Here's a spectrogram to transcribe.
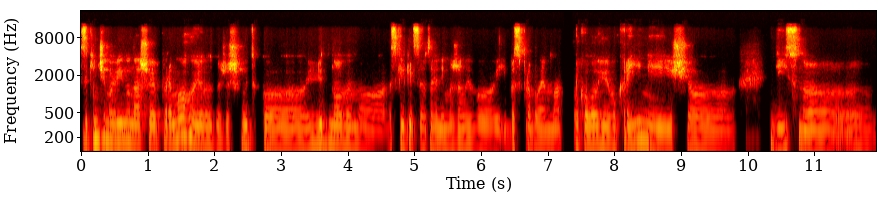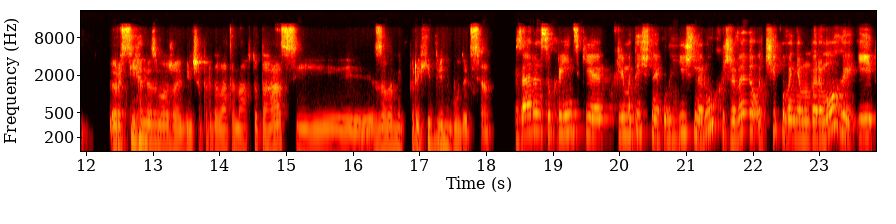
закінчимо війну нашою перемогою, дуже швидко відновимо наскільки це взагалі можливо і безпроблемно екологію в Україні, і що дійсно. Росія не зможе більше продавати нафту та газ, і зелений перехід відбудеться. Зараз український кліматичний екологічний рух живе очікуванням перемоги, і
